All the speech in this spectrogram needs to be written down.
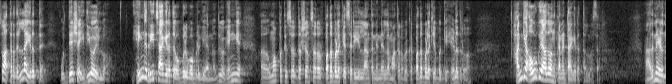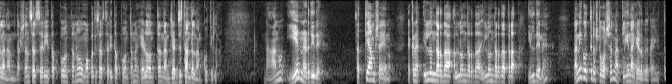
ಸೊ ಆ ಥರದ್ದೆಲ್ಲ ಇರುತ್ತೆ. ಉದ್ದೇಶ ಇದೆಯೋ ಇಲ್ವೋ? ಹೆಂಗೆ ರೀಚ್ ಆಗಿರುತ್ತೆ ಒಬ್ರಿಗೊಬ್ರಿಗೆ ಅನ್ನೋದು? ಇವಾಗ ಹೆಂಗೆ ಉಮಾಪತಿ ಸರ್, ದರ್ಶನ್ ಸರ್ ಅವ್ರ ಪದಬಳಕೆ ಸರಿ ಇಲ್ಲ ಅಂತ ನಿನ್ನೆಲ್ಲ ಮಾತಾಡ್ಬೇಕಾದ್ರೆ ಪದಬಳಕೆ ಬಗ್ಗೆ ಹೇಳಿದ್ರು. ಹಾಗೆ ಅವ್ರಿಗೂ ಯಾವುದೋ ಒಂದು ಕನೆಕ್ಟ್ ಆಗಿರುತ್ತಲ್ವ ಸರ್? ಅದನ್ನೇ ಹೇಳಿದ್ನಲ್ಲ ನಾನು ದರ್ಶನ್ ಸರ್ ಸರಿ ತಪ್ಪು ಅಂತನೋ, ಉಮಾಪತಿ ಸರ್ ಸರಿ ತಪ್ಪು ಅಂತನೋ ಹೇಳೋ ಅಂತ ನಾನು ಜಡ್ಜ್ ಸ್ಥಾನದಲ್ಲಿ ನಾನು ಕೂತಿಲ್ಲ. ನಾನು ಏನು ನಡೆದಿದೆ? ಸತ್ಯಾಂಶ ಏನು? ಯಾಕಂದರೆ ಇಲ್ಲೊಂದು ಅರ್ಧ ಅಲ್ಲೊಂದು ಅರ್ಧ ಇಲ್ಲೊಂದು ಅರ್ಧ ಥರ ಇಲ್ದೇನೆ ನನಗೆ ಗೊತ್ತಿರೋಷ್ಟು ವರ್ಷ ನಾನು ಕ್ಲೀನಾಗಿ ಹೇಳಬೇಕಾಗಿತ್ತು.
